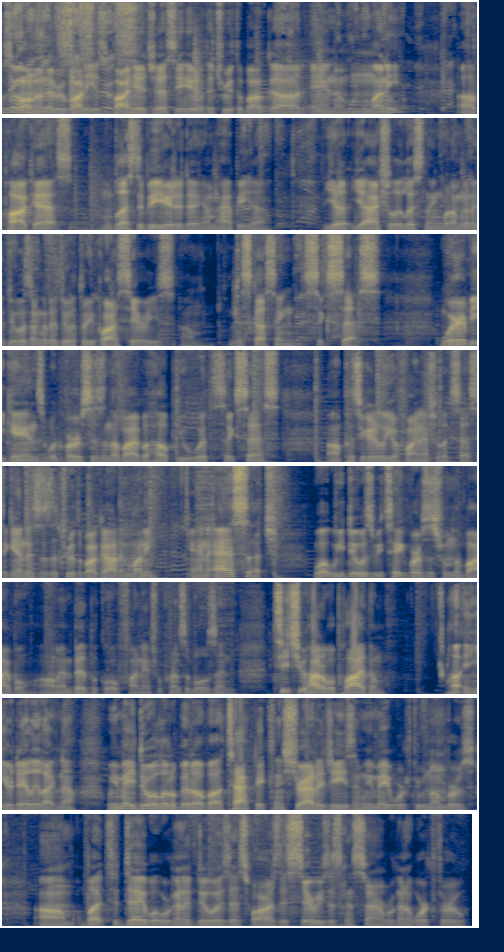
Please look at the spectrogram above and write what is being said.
What's going on, everybody? It's Bahir, Jesse here with the Truth About God and Money uh, podcast. I'm blessed to be here today. I'm happy uh, you're, you're actually listening. What I'm going to do is I'm going to do a three part series um, discussing success, where it begins, what verses in the Bible help you with success, uh, particularly your financial success. Again, this is the Truth About God and Money, and as such, what we do is we take verses from the Bible um, and biblical financial principles and teach you how to apply them uh, in your daily life. Now, we may do a little bit of uh, tactics and strategies, and we may work through numbers. Um, but today, what we're going to do is, as far as this series is concerned, we're going to work through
